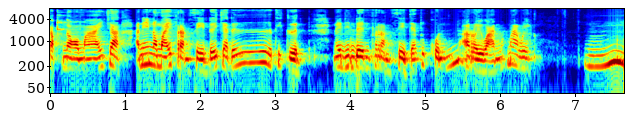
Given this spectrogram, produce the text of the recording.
กับหน่อไม้จ้าอันนี้หน่อไม้ฝรั่งเศสเด้อจ้าเด้อที่เกิด ในดินแดนฝรั่งเศสจ้าทุกคนอร่อยหวานมากๆเลย อืม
